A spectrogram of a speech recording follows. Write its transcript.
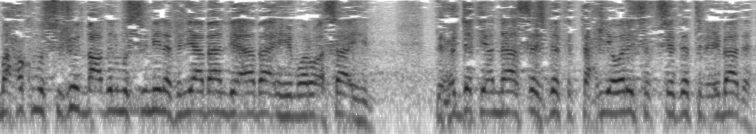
ما حكم السجود بعض المسلمين في اليابان لآبائهم ورؤسائهم؟ بحجة أنها سجدة التحية وليست سجدة العبادة.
